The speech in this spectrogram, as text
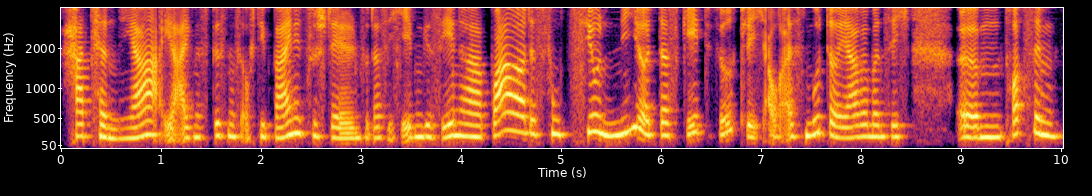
hatten, ja, ihr eigenes Business auf die Beine zu stellen, so dass ich eben gesehen habe, wow, das funktioniert, das geht wirklich, auch als Mutter, ja, wenn man sich ähm, trotzdem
